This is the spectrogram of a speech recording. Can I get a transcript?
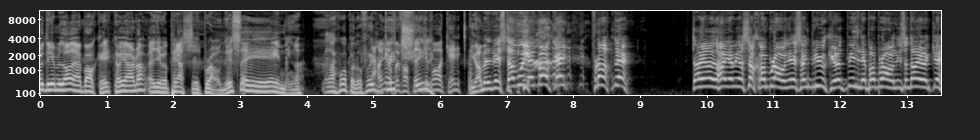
du driver du med da? Jeg er baker. Hva gjør jeg da? Jeg driver og presser ut brownies i eininga. Men jeg håper nå for Guds Han er forfatter, ikke baker. Ja, men hvis det hadde vært en baker! Flatne! Da har jeg, vi snakka om brownies. Han bruker jo et bilde på brownies. Og da er jo ikke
